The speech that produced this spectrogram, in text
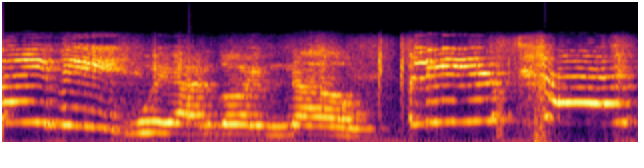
baby! We are going now. Please help!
